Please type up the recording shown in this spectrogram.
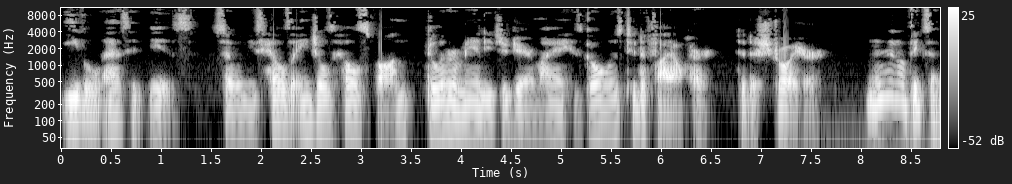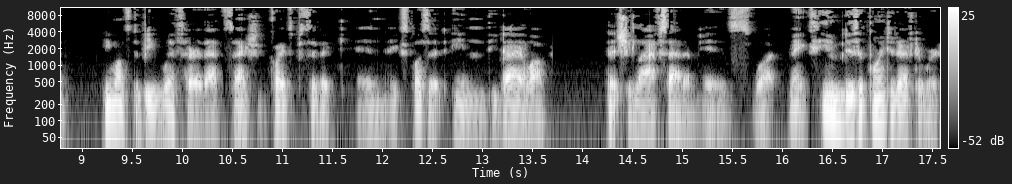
evil as it is. So when these Hell's Angels Hellspawn deliver Mandy to Jeremiah, his goal is to defile her, to destroy her. Eh, I don't think so. He wants to be with her. That's actually quite specific and explicit in the dialogue. That she laughs at him is what makes him disappointed afterward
